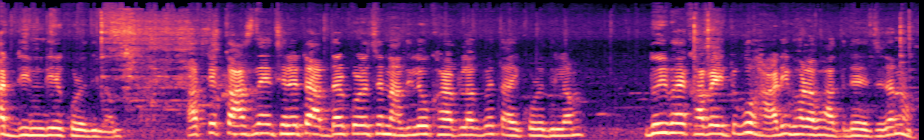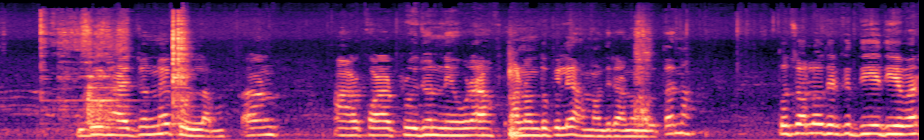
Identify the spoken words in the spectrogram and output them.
আর ডিম দিয়ে করে দিলাম। আজকে কাজ নেই, ছেলেটা আবদার করেছে, না দিলেও খারাপ লাগবে, তাই করে দিলাম। দুই ভাই খাবে এইটুকু, হাড়ি ভরা ভাত রয়েছে, জানো? দুই ভাইয়ের জন্যই করলাম, কারণ আর করার প্রয়োজন নেই, ওরা আনন্দ পেলে আমাদের আনন্দ, তাই না? তো চলো ওদেরকে দিয়ে দিয়ে এবার।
